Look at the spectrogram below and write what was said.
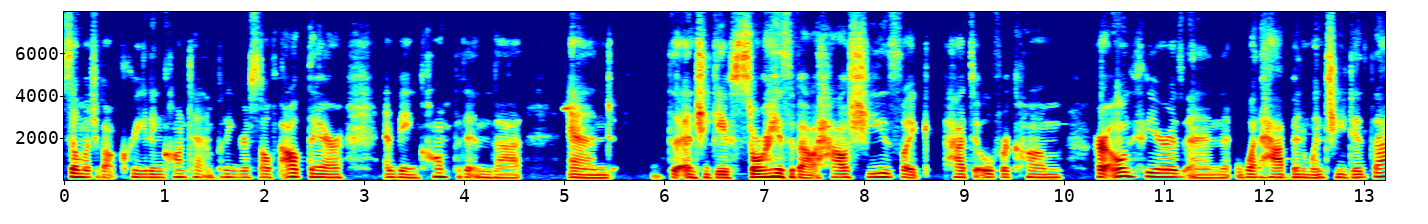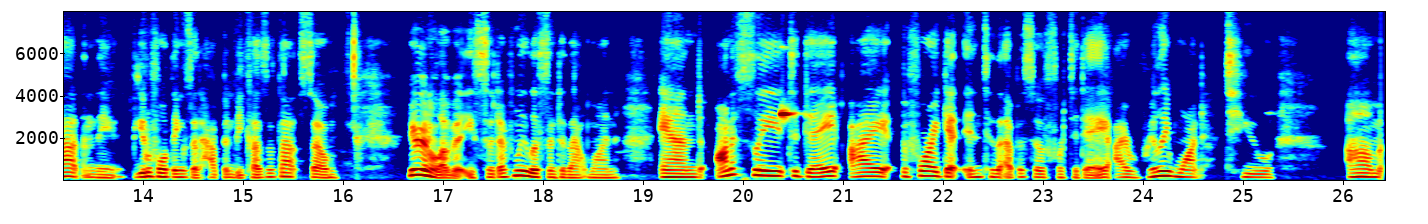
so much about creating content and putting yourself out there and being confident in that. And the, and she gave stories about how she's like had to overcome her own fears and what happened when she did that and the beautiful things that happened because of that. So you're going to love it. So definitely listen to that one. And honestly, today, I, before I get into the episode for today, I really want to um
